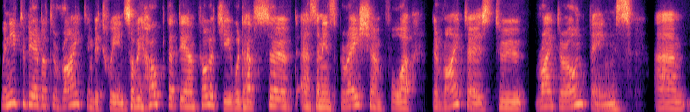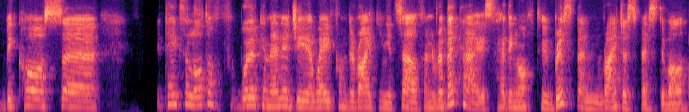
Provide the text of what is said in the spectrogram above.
we need to be able to write in between. So we hope that the anthology would have served as an inspiration for the writers to write their own things um, because. Uh, it takes a lot of work and energy away from the writing itself. And Rebecca is heading off to Brisbane Writers Festival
